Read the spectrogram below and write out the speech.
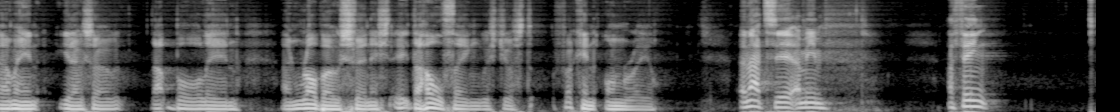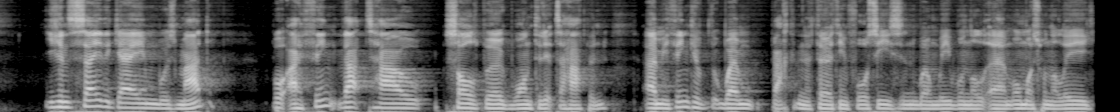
I mean, you know, so that ball in and Robbo's finished. It, the whole thing was just fucking unreal. And that's it. I mean, I think you can say the game was mad, but I think that's how Salzburg wanted it to happen. Um, you think of when back in the 13-4 season when we won the, um, almost won the league.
